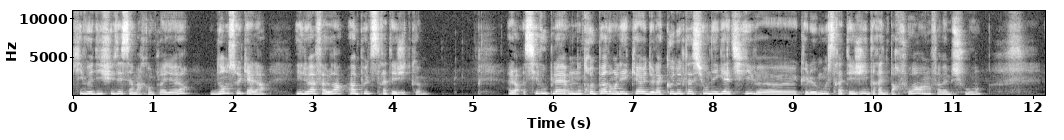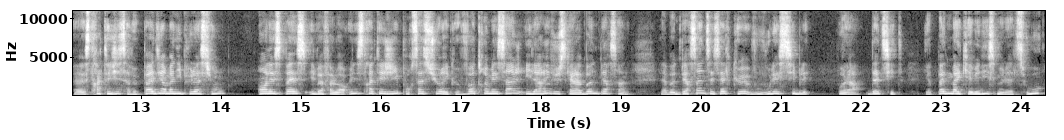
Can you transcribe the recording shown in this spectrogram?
qui veut diffuser sa marque employeur, dans ce cas-là, il va falloir un peu de stratégie de com. Alors, s'il vous plaît, on n'entre pas dans l'écueil de la connotation négative euh, que le mot stratégie draine parfois, hein, enfin même souvent. stratégie, ça ne veut pas dire manipulation, en l'espèce, il va falloir une stratégie pour s'assurer que votre message, il arrive jusqu'à la bonne personne. La bonne personne, c'est celle que vous voulez cibler. Voilà, that's it. Il n'y a pas de machiavélisme là-dessous,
